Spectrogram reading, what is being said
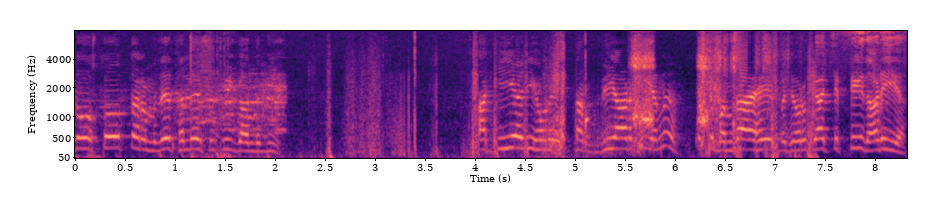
ਦੋਸਤੋ, ਧਰਮ ਦੇ ਥੱਲੇ ਛੁਪੀ ਗੰਦਗੀ। ਆ ਕੀ ਆ ਜੀ ਹੁਣ ਇਹ? ਧਰਮ ਦੀ ਆੜ ਕੀ ਆ ਨਾ? ਇੱਕ ਬੰਦਾ ਇਹ ਬਜ਼ੁਰਗ ਆ, ਚਿੱਟੀ ਦਾੜੀ ਆ।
